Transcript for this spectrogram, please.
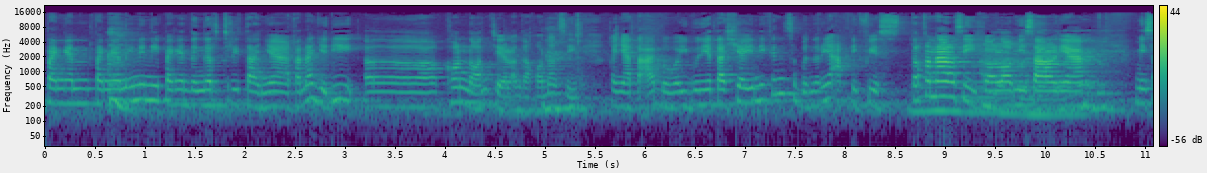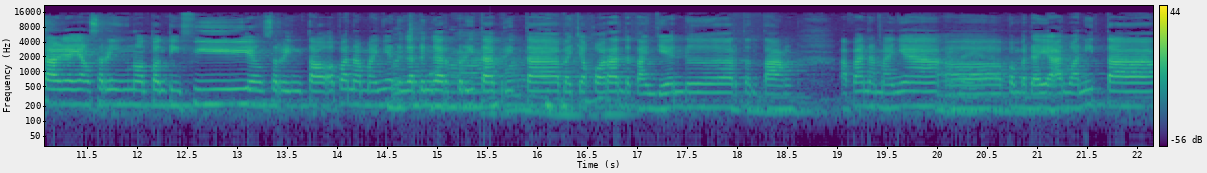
pengen pengen ini nih pengen dengar ceritanya. Karena jadi uh, konon cel enggak konon sih. Kenyataan bahwa ibunya Tasya ini kan sebenarnya aktivis. Terkenal sih kalau misalnya misalnya yang sering nonton TV yang sering tahu apa namanya dengar-dengar berita-berita baca koran tentang gender tentang apa namanya uh, pemberdayaan wanita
